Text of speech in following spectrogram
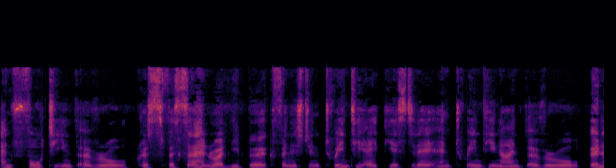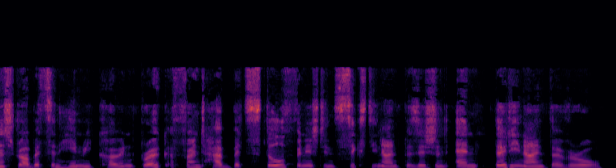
and 14th overall. Chris Visser and Rodney Burke finished in 28th yesterday and 29th overall. Ernest Roberts and Henry Cohen broke a front hub but still finished in 69th position and 39th overall.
